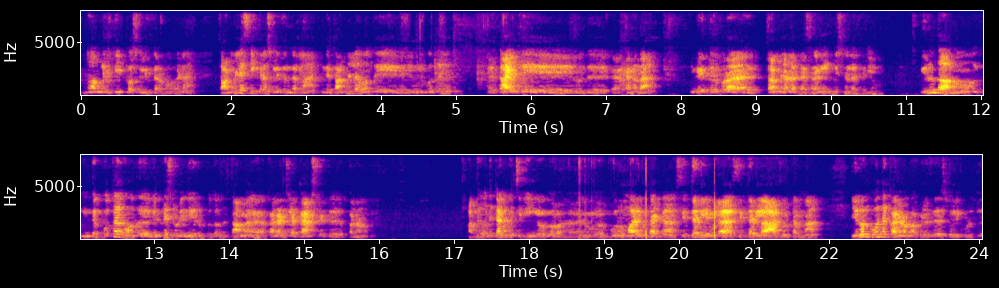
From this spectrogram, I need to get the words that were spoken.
இன்னும் அவங்களுக்கு டீப்பாக சொல்லித் தரணும். ஏன்னா தமிழில் சீக்கிரம் சொல்லி தந்துடலாம். இந்த தமிழில் வந்து இவங்களுக்கு வந்து தாய் வந்து வந்து கன்னடா. இங்கே இருக்கிற தமிழ் நல்லா பேசுகிறாங்க இங்கிலீஷ் நல்லா தெரியும். இருந்தாலும் இந்த புத்தகம் வந்து வெங்கடேஷனுடைய நீர் புத்தகம் நாம கன்னடத்தில் டிரான்ஸ்லேட் பண்ணணும். அப்படி வந்துட்டாங்க வச்சுக்கிங்க இவங்க இவங்க குரு மாதிரி விட்டாங்கன்னா சித்தர்கள் இவங்கள சித்தரில் ஆக்கி விட்டோம்னா இவங்க வந்து கன்னட மக்களுக்கு சொல்லிக் கொடுத்து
